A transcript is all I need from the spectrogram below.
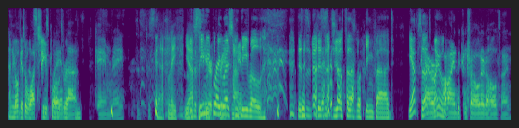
I'd love to watch you play Spaceballs that reference. game, Ray. It's Definitely. Yeah. You've seen me You're play Resident funny. Evil. this is this is just as fucking bad. Yep. So that's my Aaron one. behind the controller the whole time.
